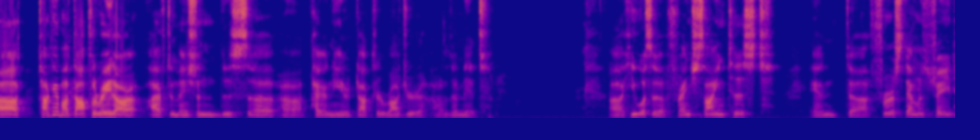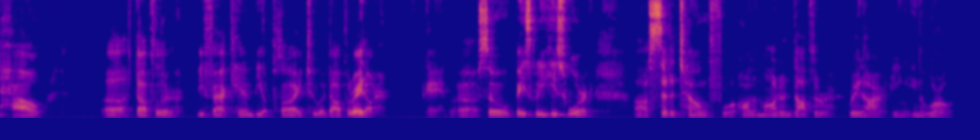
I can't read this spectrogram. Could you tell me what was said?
Uh, talking about Doppler radar, I have to mention this uh, uh, pioneer, Dr. Roger uh, Lhermitte. Uh, he was a French scientist and uh, first demonstrate how Doppler effect can be applied to a Doppler radar. Okay, so basically his work set a tone for all the modern Doppler radar in, in the world.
